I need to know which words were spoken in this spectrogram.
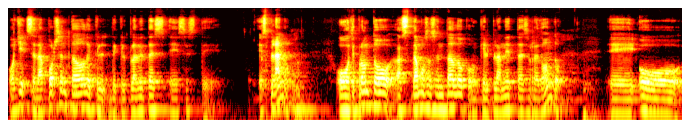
Oye, se da por sentado de que, de que el planeta es, es, este, es plano. O de pronto estamos asentados con que el planeta es redondo. Eh, o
